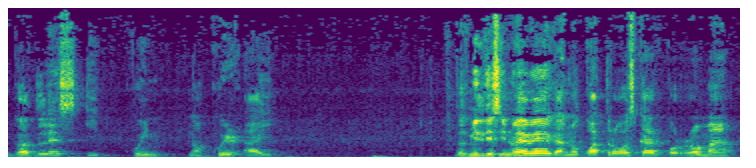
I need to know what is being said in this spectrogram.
Godless y Queen, no, Queer Eye. 2019 ganó 4 Oscar por Roma,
